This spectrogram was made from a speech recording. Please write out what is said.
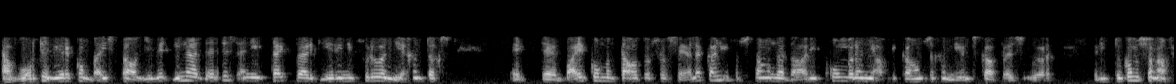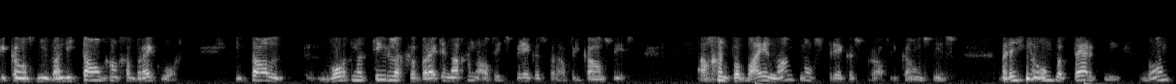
Dan word dit weer 'n kombuistaal. Jy weet nie nou dit is in die tydperk hier in die vroeë 90's het uh, baie kommentators gesê hulle kan nie verstaan dat daardie kommer in die Afrikaanse gemeenskap is oor die toekoms van Afrikaans nie want die taal gaan gebruik word. Die taal word natuurlik gebruik en dan gaan altyd sprekers vir Afrikaans wees. Daar gaan vir baie lank nog sprekers vir Afrikaans wees. Maar dit is nie onbeperk nie, want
